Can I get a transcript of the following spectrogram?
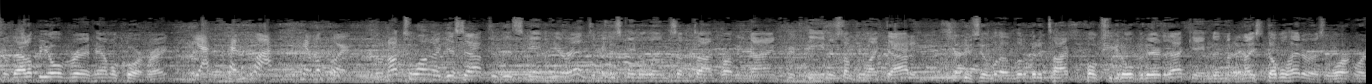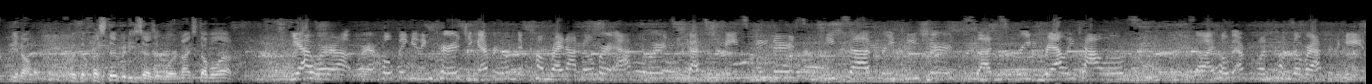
So that'll be over at Hammel Court, right? Yes, 10 o'clock, Hammel Court. So not too long, I guess, after this game here ends. I mean, this game will end sometime probably 9:15 or something like that, and gives you a little bit of time for folks to get over there to that game. Then a nice doubleheader, as or, or you know, with the festivities, as it were, nice doubleheader. Yeah, we're uh, we're hoping and encouraging everyone to come right on over afterwards. We've got some face painters, some pizza, free T-shirts, uh, some free rally towels. So I hope everyone comes over after the game.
